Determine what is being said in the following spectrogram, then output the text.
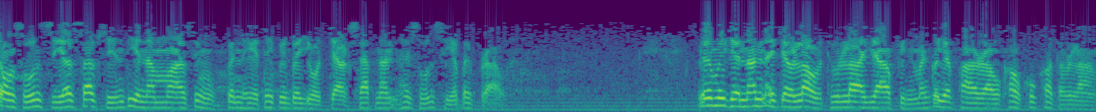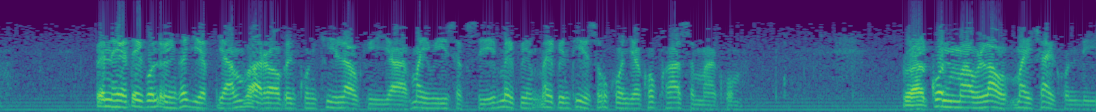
ต้องสูญเสียทรัพย์สินที่นำมาซึ่งเป็นเหตุให้เป็นประโยชน์จากทรัพย์นั้นให้สูญเสียไปเปล่า หรือไม่เช่นนั้นไอ้เจ้าเล่าทุลายาฝิ่นมันก็จะพาเราเข้าคุกเข้าตาราง เป็นเหตุให้คนอื่นเขาเหยียบหยามว่าเราเป็นคนขี้เหล้าขี้ยาไม่มีศักดิ์ศรีไม่เป็นไม่เป็นที่สมควรจะคบค้าสมาคมเพราะคนเมาเหล้าไม่ใช่คนดี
